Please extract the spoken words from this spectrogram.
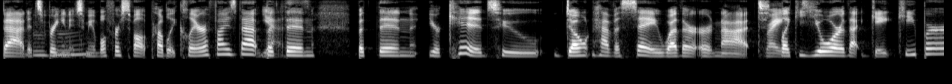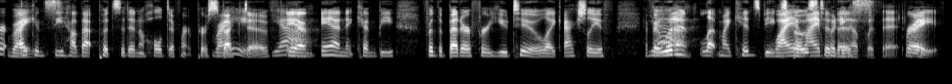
bad. It's bringing it to me. Well, first of all, it probably clarifies that, Mm-hmm. Yes. but then, but then your kids who don't have a say whether or not, Right. like you're that gatekeeper, I can see how that puts it in a whole different perspective. yeah. And, and it can be for the better for you too. Like actually, if, if I wouldn't let my kids be why exposed am I to putting this, up with it? Right.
